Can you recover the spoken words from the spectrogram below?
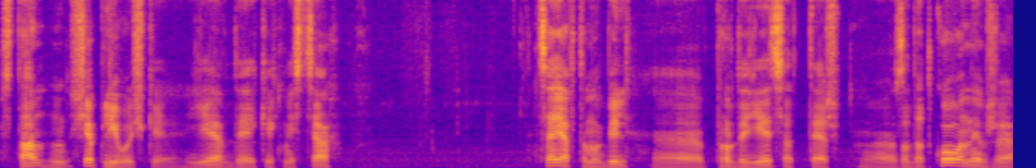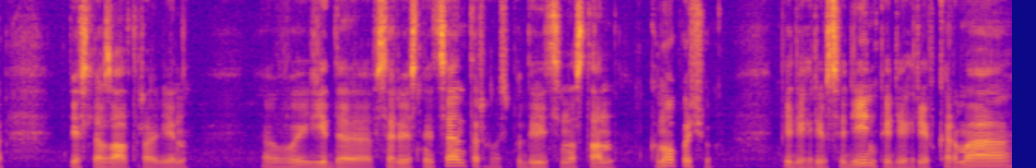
Стан ще плівочки є в деяких місцях. Цей автомобіль е, продається теж е, задаткований вже. Післязавтра він їде в сервісний центр. Ось подивіться на стан кнопочок. Підігрів сидінь, підігрів керма,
